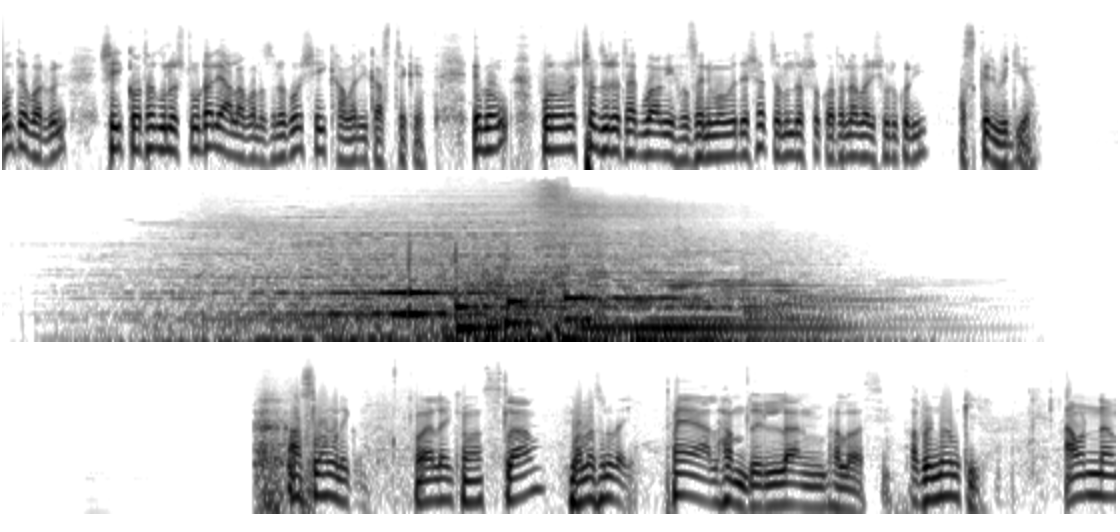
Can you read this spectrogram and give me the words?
বলতে পারবেন সেই কথাগুলো টোটালি আলাপ আলোচনা করে সেই খামারির কাছ থেকে। এবং পুরো অনুষ্ঠান জুড়ে থাকব আমি হোসেন মোহাম্মদের সাথে চলুন দর্শক কথা না বাড়ি শুরু করি আজকের ভিডিও। আসসালামু আলাইকুম। ওয়ালাইকুম আসসালাম। ভালো আছেন ভাই? হ্যাঁ আলহামদুলিল্লাহ আমি ভালো আছি। আপনার নাম কি? আমার নাম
